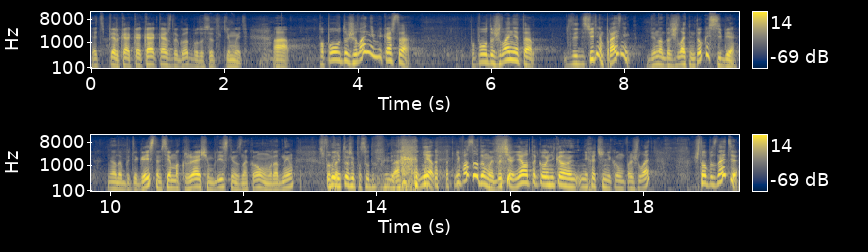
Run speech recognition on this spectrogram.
я теперь как, как, каждый год буду все-таки мыть. А по поводу желания, мне кажется, по поводу желания это, это действительно праздник, где надо желать не только себе, надо быть эгоистом, всем окружающим, близким, знакомым, родным. Чтобы они тоже посуду мыли. Нет, не посуду мыть. Зачем? Я вот такого никогда не хочу никому пожелать. Чтобы, знаете,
